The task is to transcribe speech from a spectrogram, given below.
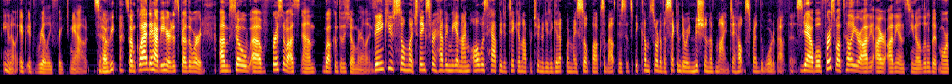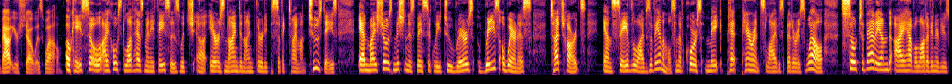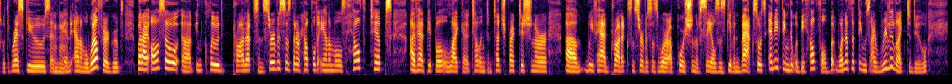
you know, it, it really freaked me out. So, so I'm glad to have you here to spread the word. Um, so, uh, first of all, um, welcome to the show, Marilyn. Thank you so much. Thanks for having me. And I'm always happy to take an opportunity to get up on my soapbox about this. It's become sort of a secondary mission of mine to help spread the word about this. Yeah. Well, first of all, tell your audi- our audience, you know, a little bit more about your show as well. Okay. So I host Love Has Many Faces, which uh, airs 9 to 9.30 Pacific time on Tuesdays. And my show's mission is basically to raise, raise awareness – touch hearts, and save the lives of animals. And of course, make pet parents' lives better as well. So, to that end, I have a lot of interviews with rescues and, mm-hmm. and animal welfare groups, but I also uh, include products and services that are helpful to animals, health tips. I've had people like a Tellington Touch practitioner. Um, we've had products and services where a portion of sales is given back. So, it's anything that would be helpful. But one of the things I really like to do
